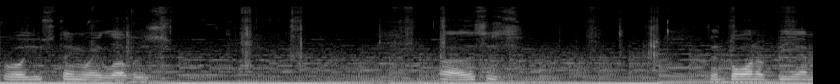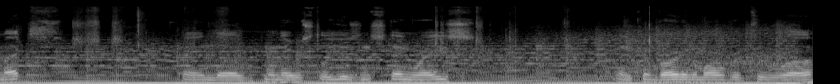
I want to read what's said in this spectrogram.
for all you Stingray lovers. Uh, this is the dawn of BMX and uh, when they were still using Stingrays and converting them over to uh,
